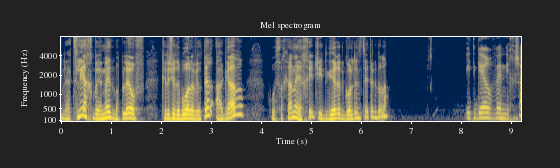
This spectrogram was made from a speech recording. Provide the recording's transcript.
להצליח באמת בפלייאוף כדי שידברו עליו יותר. אגב, הוא השחקן היחיד שאתגר את גולדן סטייט הגדולה. אתגר ונכשל.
